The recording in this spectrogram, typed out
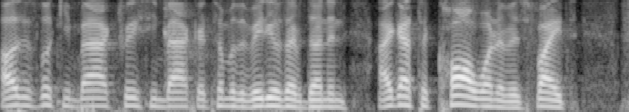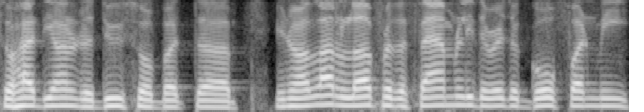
I was just looking back, tracing back at some of the videos I've done, and I got to call one of his fights, so I had the honor to do so. But uh, you know, a lot of love for the family. There is a GoFundMe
